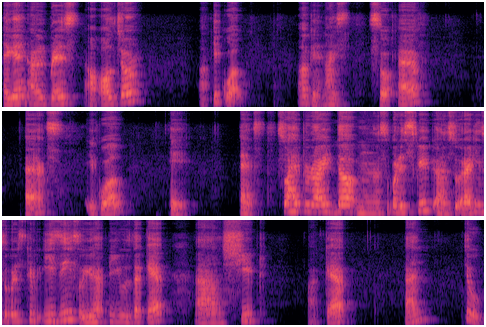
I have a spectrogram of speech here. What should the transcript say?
Again I will press uh, alter uh, equal. Okay nice. So f x equal a. X. So I have to write the um, superscript uh, so writing superscript easy. So you have to use the cap uh, shift uh, cap and 2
